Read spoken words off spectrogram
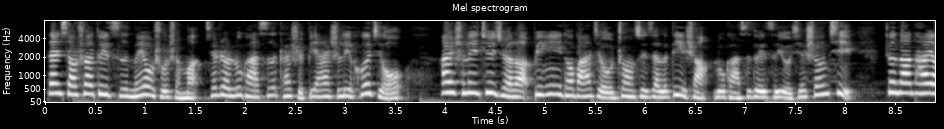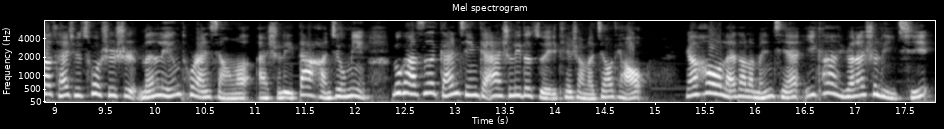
但小帅对此没有说什么。接着，卢卡斯开始逼艾什莉喝酒。艾什莉拒绝了，并一头把酒撞碎在了地上。卢卡斯对此有些生气。正当他要采取措施时，门铃突然响了。艾什莉大喊救命，卢卡斯赶紧给艾什莉的嘴贴上了胶条，然后来到了门前，一看原来是里奇。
